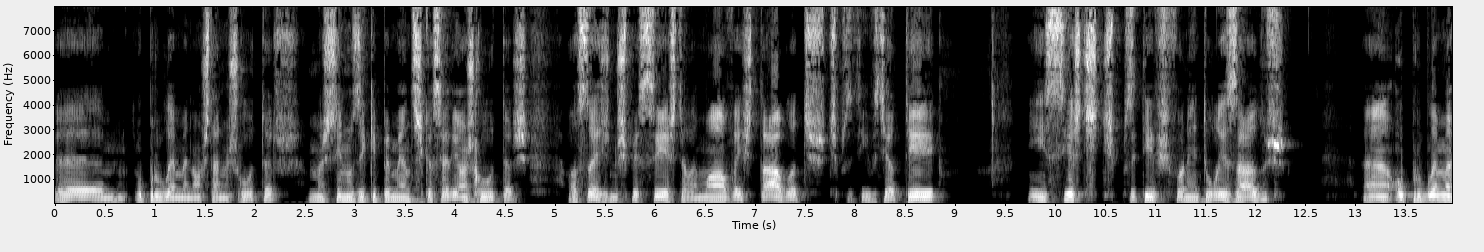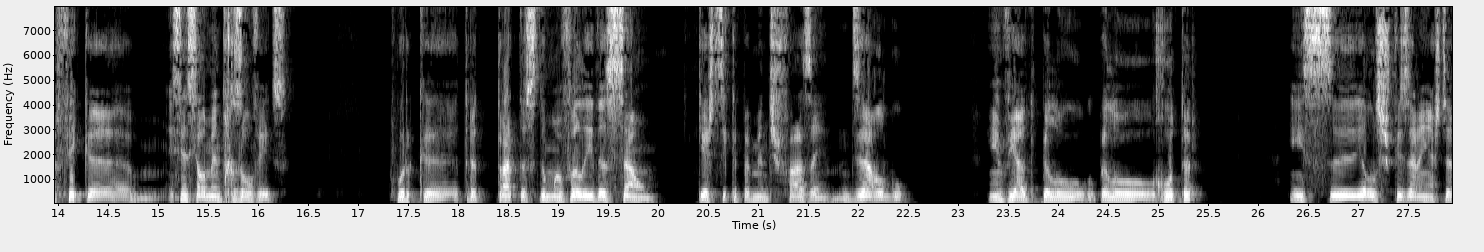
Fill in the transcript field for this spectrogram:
uh, o problema não está nos routers, mas sim nos equipamentos que acedem aos routers ou seja, nos PCs, telemóveis, tablets, dispositivos IoT. E se estes dispositivos forem atualizados, uh, o problema fica essencialmente resolvido. Porque tra trata-se de uma validação que estes equipamentos fazem de algo enviado pelo, pelo router. E se eles fizerem esta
